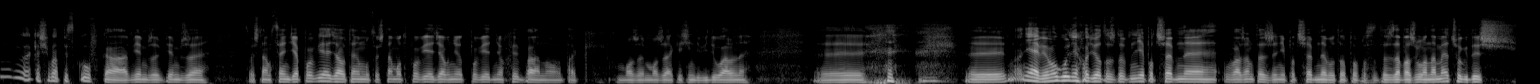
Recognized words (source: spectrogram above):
no, Jakaś chyba pyskówka. Wiem, że wiem, że coś tam sędzia powiedział, temu coś tam odpowiedział nieodpowiednio chyba, no tak może, może jakieś indywidualne. y, y, No nie wiem, ogólnie chodzi o to, że to niepotrzebne, uważam też, że niepotrzebne, bo to po prostu też zaważyło na meczu, gdyż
